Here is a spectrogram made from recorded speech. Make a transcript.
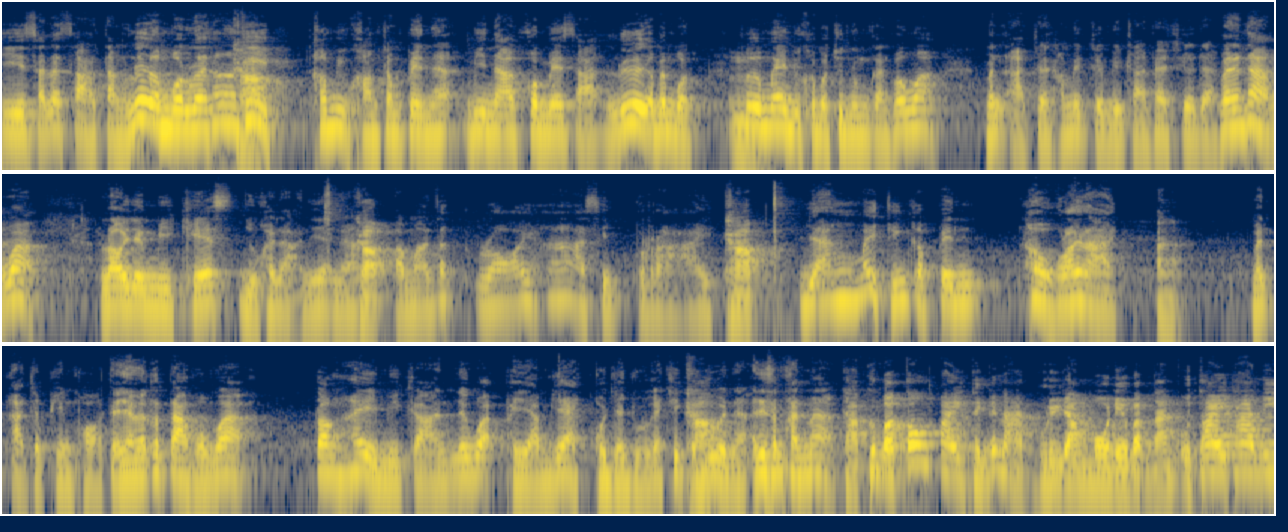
ญีสารศาสตร์ต่างเลื่อนออกหมดเลยทั้งครับที่เขามีความจำเป็นฮะมีนาคมเมษาเลื่อนออกไปหมด เพื่อไม่ให้มีคนมาชุมนุมกันเพราะว่ามันอาจจะทำให้เกิดมีการแพร่เชื้อได้เพราะฉะนั้นถ้าหากว่า เรายังมีเคสอยู่ขนาดเนี้ยนะครับประมาณสักร้อยห้าสิบรายครับ ยังไม่ถึงกับเป็นหกร้อยรายอ่ามันอาจจะเพียงพอ แต่อย่างไรก็ตามผมว่าต้องให้มีการเรียกว่าพยายามแยกคนอย่าอยู่ใกล้ชิดกัคนรับด้วยนะ อันนี้สำคัญมากครับคุณหมอต้องไปถึงขนาดบุรีรัมย์โมเดลแบบนั้น อุทัยธานี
